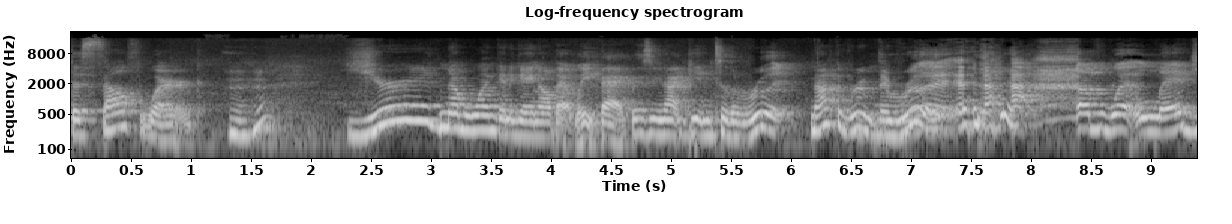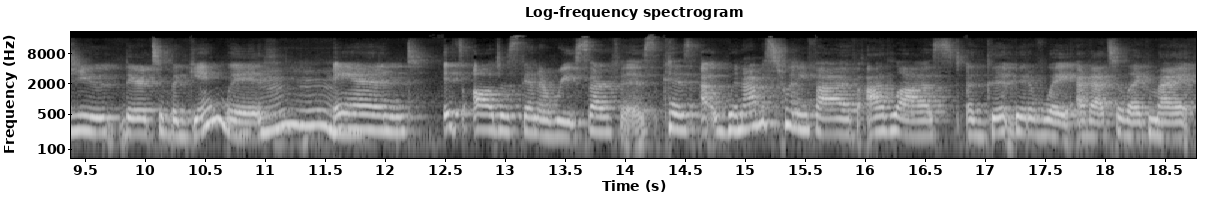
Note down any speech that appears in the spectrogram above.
the self work, mm-hmm you're number one going to gain all that weight back because you're not getting to the root, not the root, the, the root, of what led you there to begin with. Mm-hmm. And it's all just going to resurface. Because when I was 25, I lost a good bit of weight. I got to like my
